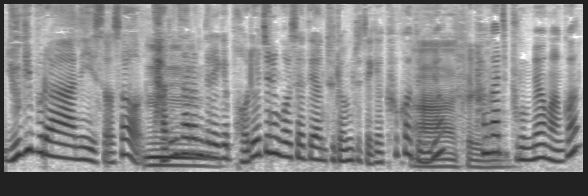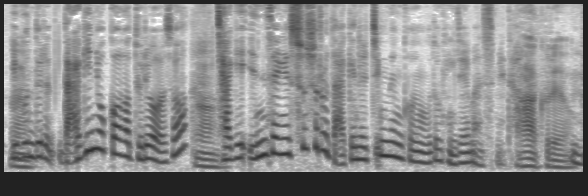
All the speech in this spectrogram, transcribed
유기 불안이 있어서 다른 음. 사람들에게 버려지는 것에 대한 두려움도 되게 크거든요. 아? 한 가지 분명한 건 네. 이분들은 낙인 효과가 두려워서 어. 자기 인생에 스스로 낙인을 찍는 경우도 굉장히 많습니다. 아, 그래요. 음.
